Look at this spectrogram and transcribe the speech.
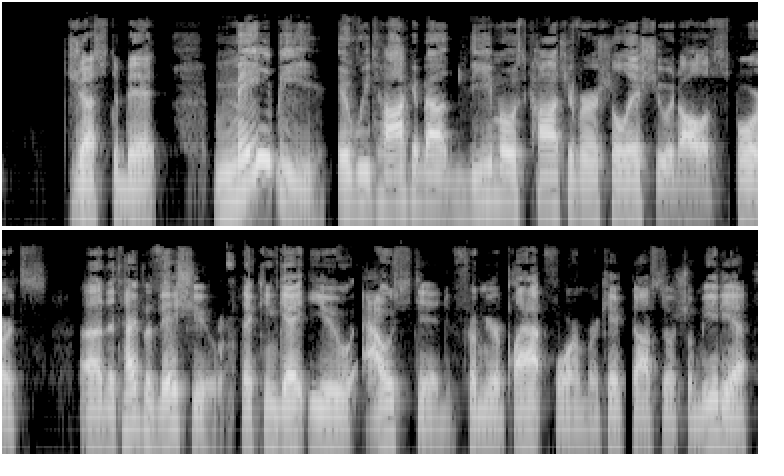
just a bit maybe if we talk about the most controversial issue in all of sports, uh, the type of issue that can get you ousted from your platform or kicked off social media,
